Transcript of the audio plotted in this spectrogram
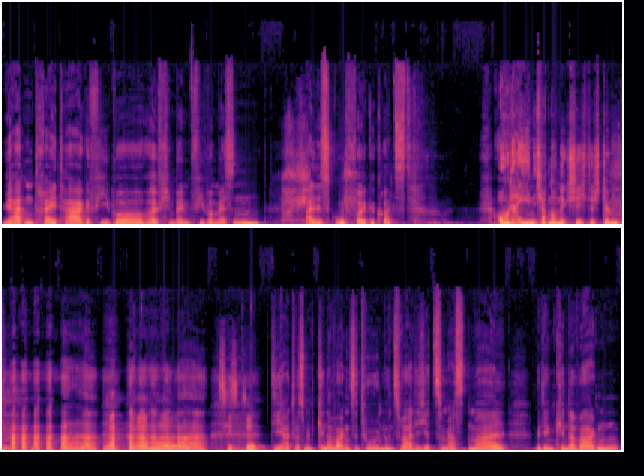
Wir hatten drei Tage Fieber, Häufchen beim Fiebermessen. Alles gut, vollgekotzt. Oh nein, ich habe noch eine Geschichte, stimmt. Siehst du? Die hat was mit Kinderwagen zu tun. Und zwar hatte ich jetzt zum ersten Mal mit dem Kinderwagen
